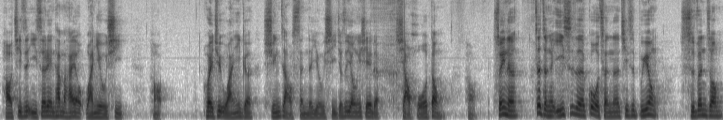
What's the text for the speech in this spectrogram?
好，其实以色列他们还有玩游戏，好，会去玩一个寻找神的游戏，就是用一些的小活动。好，所以呢，这整个仪式的过程呢，其实不用十分钟、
